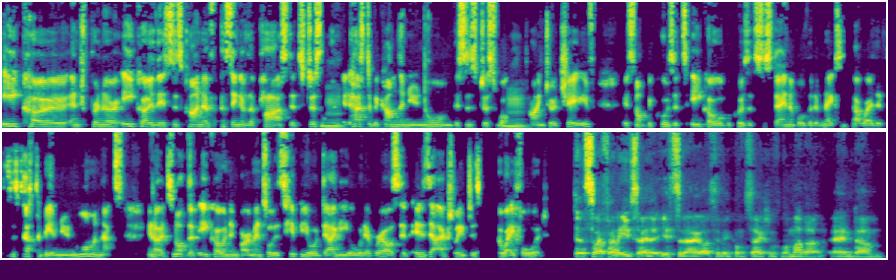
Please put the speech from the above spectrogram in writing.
eco entrepreneur, eco this is kind of a thing of the past. It's just, mm. it has to become the new norm. This is just what mm. we're trying to achieve. It's not because it's eco or because it's sustainable that it makes it that way. This has to be a new norm. And that's, you know, it's not that eco and environmental is hippie or daggy or whatever else. It is actually just the way forward. It's so funny you say that. Yesterday, I was having a conversation with my mother, and um,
